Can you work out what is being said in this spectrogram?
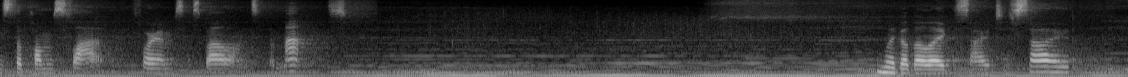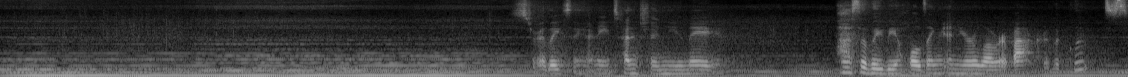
Place the palms flat, forearms as well onto the mat. Wiggle the legs side to side. Just releasing any tension you may possibly be holding in your lower back or the glutes.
